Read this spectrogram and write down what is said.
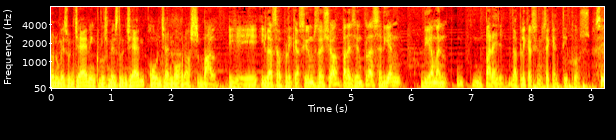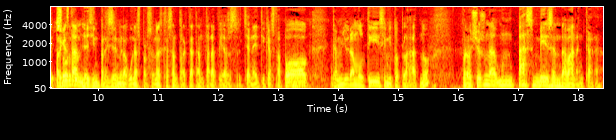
no només un gen, inclús més d'un gen o un gen molt gros. Val. I, i les aplicacions d'això, per exemple, serien diguem, un parell d'aplicacions d'aquest tipus. Sí, Perquè sobretot- estàvem llegint precisament algunes persones que s'han tractat amb teràpies genètiques fa poc, mm. que han millorat moltíssim i tot plegat, no? Però això és una, un pas més endavant encara.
